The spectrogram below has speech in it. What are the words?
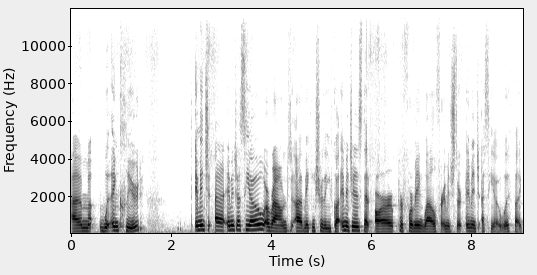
um, will include image, uh, image SEO around uh, making sure that you've got images that are performing well for image, image SEO with like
